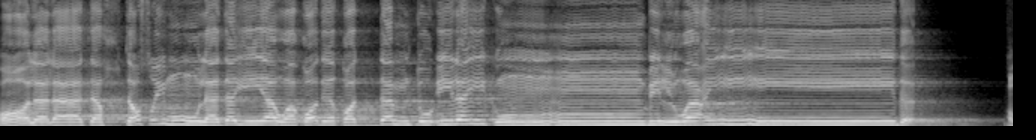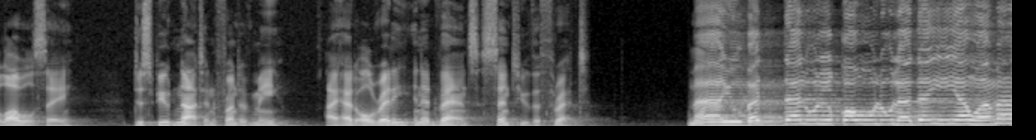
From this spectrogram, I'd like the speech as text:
قال لا تختصموا لدي وقد قدمت اليكم بالوعيد Allah will say, Dispute not in front of me. I had already in advance sent you the threat. ما يبدل القول لدي وما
